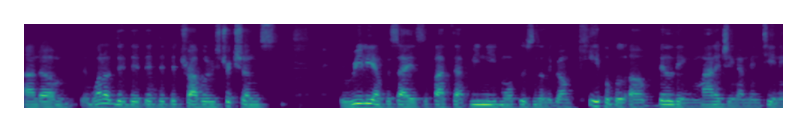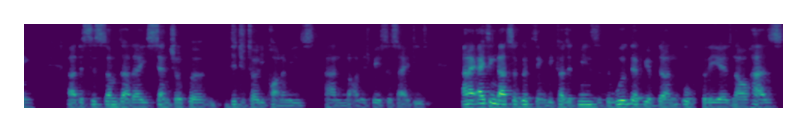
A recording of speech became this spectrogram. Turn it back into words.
And um, one of the, the, the, the travel restrictions really emphasize the fact that we need more persons on the ground capable of building, managing, and maintaining uh, the systems that are essential for digital economies and knowledge-based societies. And I, I, think that's a good thing because it means that the work that we have done over the years now has,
